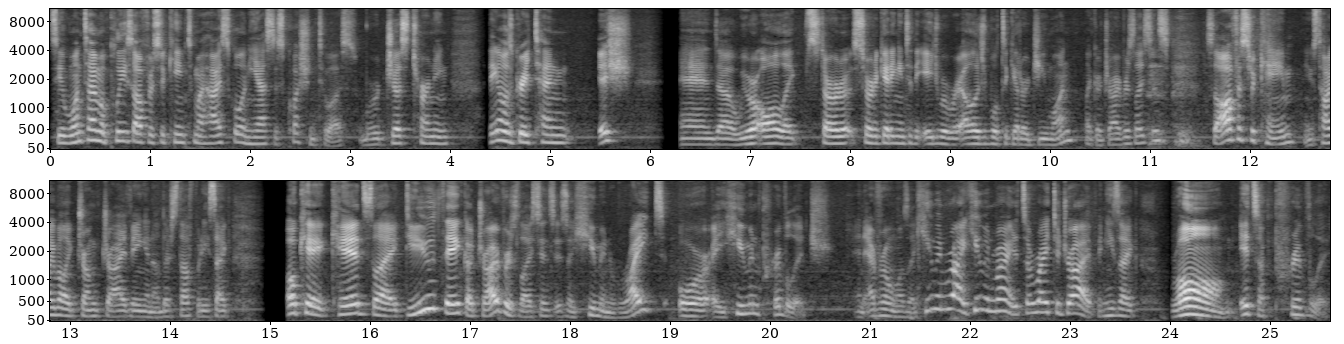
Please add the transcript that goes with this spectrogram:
See, one time a police officer came to my high school and he asked this question to us. We are just turning, I think I was grade 10 ish. and uh, we were all like started started getting into the age where we're eligible to get our G1, like our driver's license. So the officer came. He was talking about like drunk driving and other stuff, but he's like, "Okay, kids, like, do you think a driver's license is a human right or a human privilege?" And everyone was like, "Human right, human right. It's a right to drive." And he's like, "Wrong. It's a privilege.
